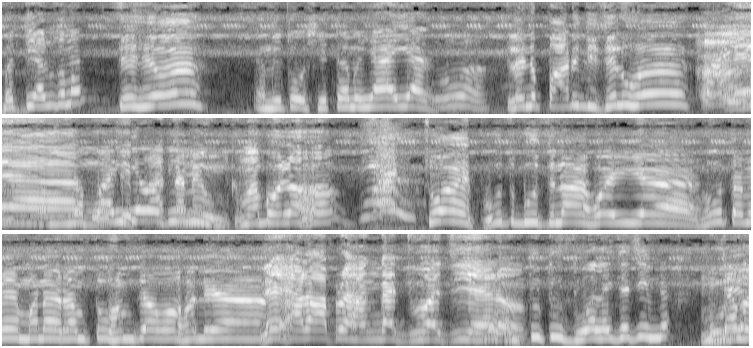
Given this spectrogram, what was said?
બત્તી આલું તમને તે હે અમે તો અહીંયા યાર. એટલે એને પાડી દીધેલું હે. તમે ઊંઘમાં બોલો હો. ચોય ભૂત ભૂત ના હોય યાર. હું તમે મને રમતું સમજાવો હલ્યા લે હાલો આપણે હંગાત જોવા જઈએ હેલો. તું તું જોવા લઈ જજે એમને. હું તો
